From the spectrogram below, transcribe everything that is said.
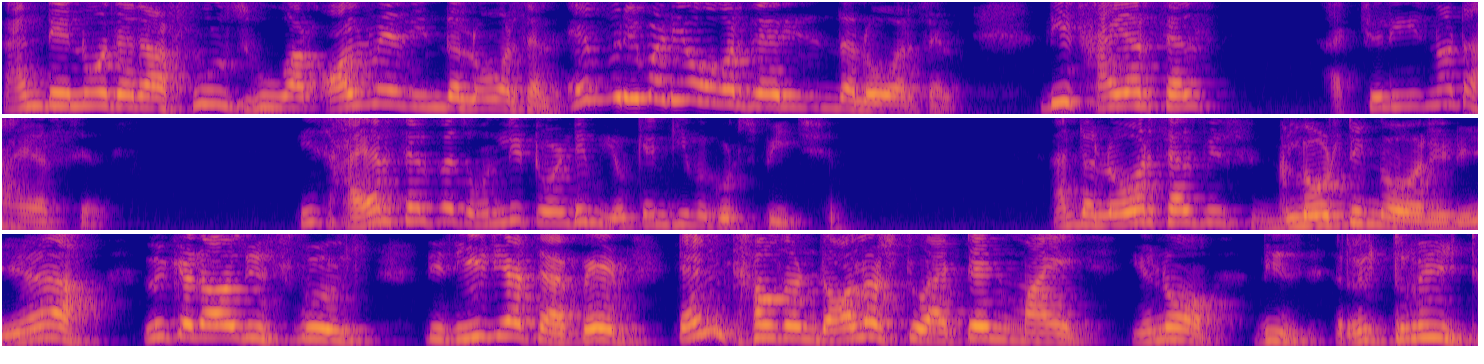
And they know there are fools who are always in the lower self. Everybody over there is in the lower self. This higher self actually is not a higher self. His higher self has only told him, You can give a good speech. And the lower self is gloating over it. Yeah, look at all these fools. These idiots have paid $10,000 to attend my, you know, this retreat.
